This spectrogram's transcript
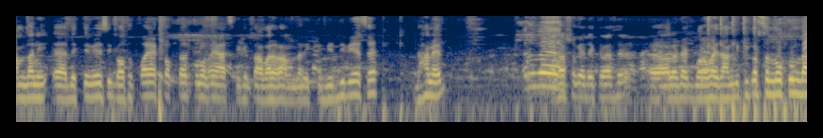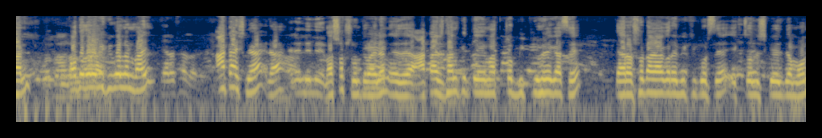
আমদানি দেখতে পেয়েছি। গত কয়েক সপ্তাহের তুলনায় আজকে কিন্তু আবার আমদানি একটু বৃদ্ধি পেয়েছে ধানের। দর্শকে দেখতে পাচ্ছেন অলরেডি এক বড় ভাই ধান বিক্রি করছে নতুন ধান। কত করে বিক্রি করলেন ভাই? আঠাশ না এটা? দর্শক শুনতে পাইলেন এই যে আঠাশ ধান কিন্তু এইমাত্র বিক্রি হয়ে গেছে তেরোশো টাকা করে বিক্রি করছে একচল্লিশ কেজি যেমন।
